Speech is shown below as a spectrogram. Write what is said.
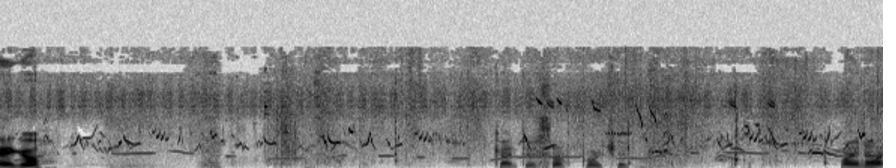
There you go. Can't do self-portrait? Why not?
